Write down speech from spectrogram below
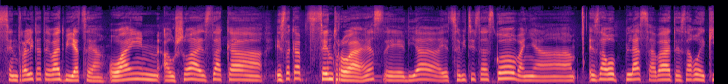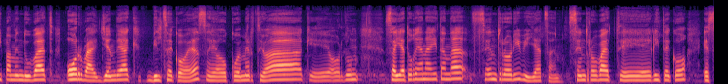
zentralitate bat bilatzea. Oain auzoa ez daka ez daka zentroa, ez? E, dia etxe bitzizazko, baina ez dago plaza bat, ez dago ekipamendu bat hor bat jendeak biltzeko, ez? E, oko emertzioak, e, ordun zaiatu gehan egiten da zentro hori bilatzen. Zentro bat egiteko ez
